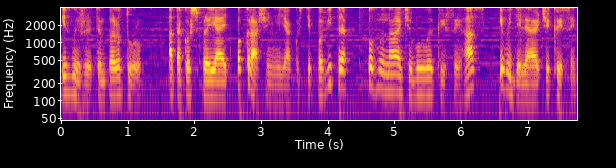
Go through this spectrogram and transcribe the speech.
і знижують температуру, а також сприяють покращенню якості повітря, поглинаючи вуглекислий газ і виділяючи кисень.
